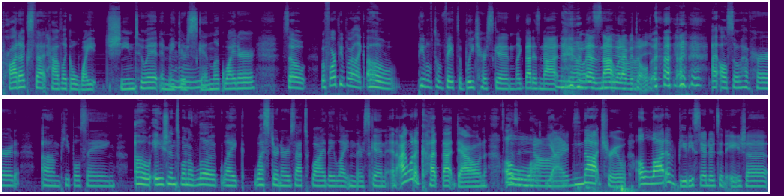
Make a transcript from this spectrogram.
products that have like a white sheen to it and make your Mhm. skin look whiter. So before people are like, "Oh, people have told Faith to bleach her skin," like that is not No, that is it's not, what I've been told. I also have heard um, people saying, "Oh, Asians want to look like Westerners. That's why they lighten their skin." And I want to cut that down a lot. Yeah, not. not true. A lot of beauty standards in Asia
